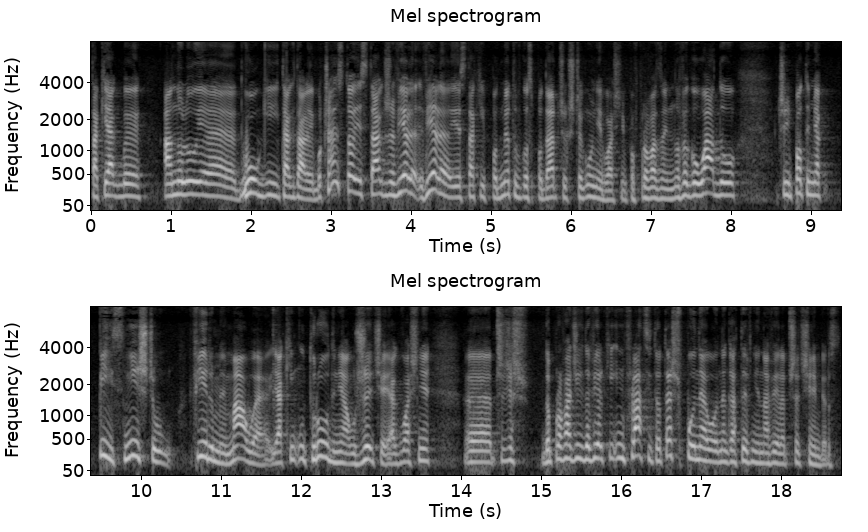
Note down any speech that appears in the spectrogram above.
tak jakby anuluje długi i tak dalej. Bo często jest tak, że wiele, wiele jest takich podmiotów gospodarczych, szczególnie właśnie po wprowadzeniu nowego ładu, czyli po tym jak PiS niszczył firmy małe, jak im utrudniał życie, jak właśnie e, przecież doprowadzili do wielkiej inflacji, to też wpłynęło negatywnie na wiele przedsiębiorstw.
